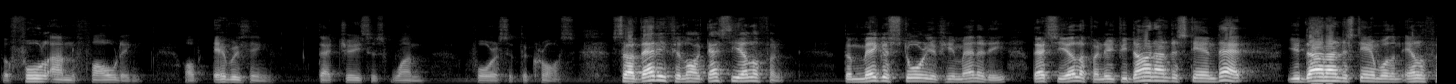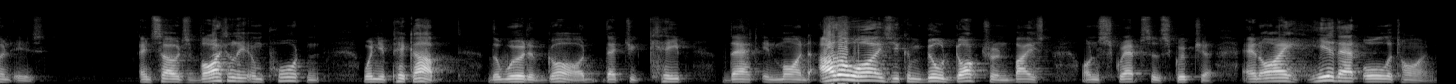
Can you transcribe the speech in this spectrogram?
the full unfolding of everything that Jesus won for us at the cross. So, that, if you like, that's the elephant the mega story of humanity, that's the elephant. If you don't understand that, you don't understand what an elephant is. And so it's vitally important when you pick up the Word of God that you keep that in mind. Otherwise, you can build doctrine based on scraps of Scripture. And I hear that all the time.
